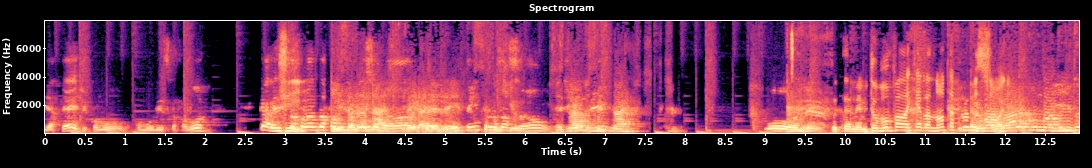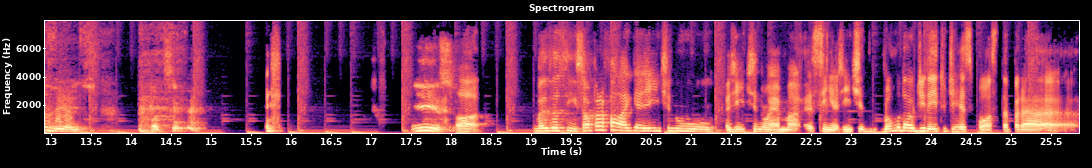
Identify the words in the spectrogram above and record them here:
via TED, como, como o Lisca falou. Cara, a gente tá Sim, tá falando da família isso é verdade, Bolsonaro, verdade, André. Não tem transação, é dinheiro vivo. Tá... Pô, André. Eu também. Então vamos falar que era nota promissória. Era uma com nota de 200. Pode ser. Isso. Ó, mas assim, só para falar que a gente não, a gente não é, assim, a gente vamos dar o direito de resposta para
